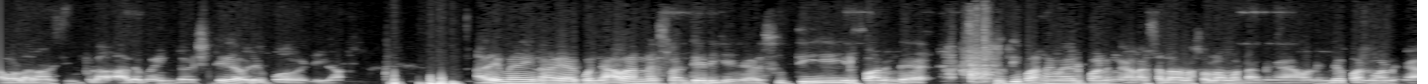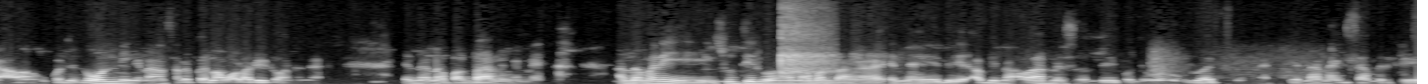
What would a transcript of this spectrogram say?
அவ்வளோதான் சிம்பிளாக அதை மைண்டில் வச்சுட்டு அப்படியே போக வேண்டியதுதான். அதே மாதிரி நிறையா கொஞ்சம் அவேர்னஸ்லாம் தேடிக்கங்க. சுற்றி இருப்பானுங்க. சுற்றி பசங்களாம் இருப்பானுங்க. ஆனால் சிலதெல்லாம் சொல்ல மாட்டானுங்க. அவனுங்களே பண்ணுவானுங்க. அவங்க கொஞ்சம் நோண்டினீங்கன்னா சில பேர்லாம் வளரிடுவானுங்க. என்னென்ன பண்றானுங்கன்னு. அந்த மாதிரி சுத்தி இருக்கவங்க என்ன பண்றாங்க என்ன ஏது அப்படின்னு அவேர்னஸ் வந்து கொஞ்சம் உருவாக்கிக்கோங்க. என்னென்ன எக்ஸாம் இருக்கு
